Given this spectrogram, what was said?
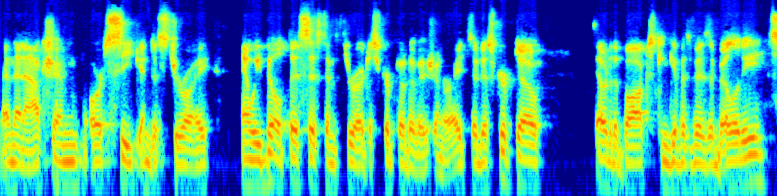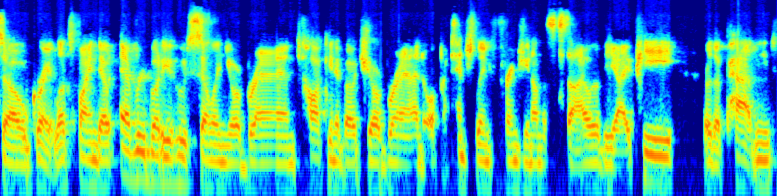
and then action or seek and destroy and we built this system through our Discripto division, right? So Discripto out of the box can give us visibility. So great, let's find out everybody who's selling your brand, talking about your brand, or potentially infringing on the style or the IP or the patent.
